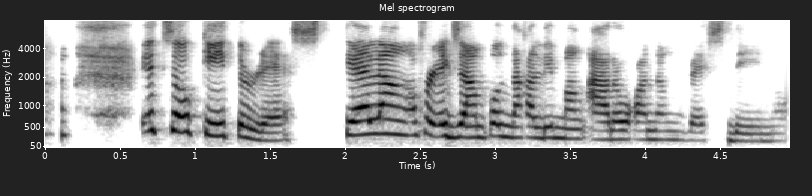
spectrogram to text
it's okay to rest. Kaya lang, for example, nakalimang araw ka ng rest day, no?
